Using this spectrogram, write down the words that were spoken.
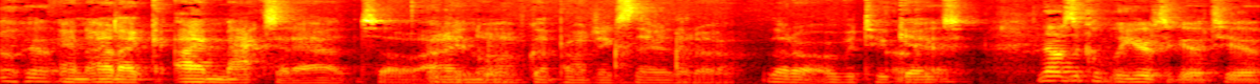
Okay. And I like I max it out, so I know cool. I've got projects there that are that are over two Okay. gigs. And that was a couple years ago too.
